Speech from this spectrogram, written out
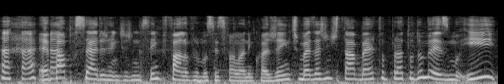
é papo sério, gente. A gente sempre fala pra vocês falarem com a gente, mas a gente tá aberto pra tudo mesmo. E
